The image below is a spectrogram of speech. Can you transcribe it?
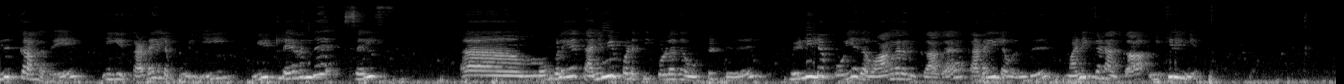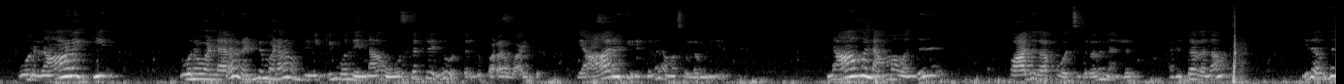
இதுக்காகவே நீங்கள் கடையில் போய் வீட்டிலேருந்து செல்ஃப் உங்களையே தனிமைப்படுத்தி கொள்ளதை விட்டுட்டு வெளியில் போய் அதை வாங்குறதுக்காக கடையில் வந்து மணிக்கணக்காக நிற்கிறீங்க ஒரு நாளைக்கு ஒரு மணி நேரம் ரெண்டு மணி நேரம் அப்படி நிற்கும் போது என்ன ஆகும்? ஒருத்தர் இருந்து ஒருத்தருக்கு பரவ வாய்ப்பு யாருக்கு இருக்குன்னு நம்ம சொல்ல முடியாது. நாம் நம்ம வந்து பாதுகாப்பு வச்சுக்கிறது நல்லது. அதுக்காக தான் இதை வந்து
